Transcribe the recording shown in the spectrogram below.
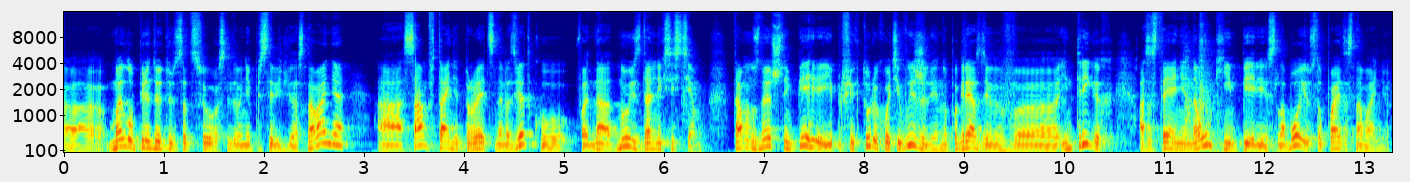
Э, Мэллоу передает результаты своего расследования представителю основания, а сам втайне отправляется на разведку на одну из дальних систем. Там он узнает, что империя и префектуры хоть и выжили, но погрязли в интригах, а состояние науки империи слабо и уступает основанию.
